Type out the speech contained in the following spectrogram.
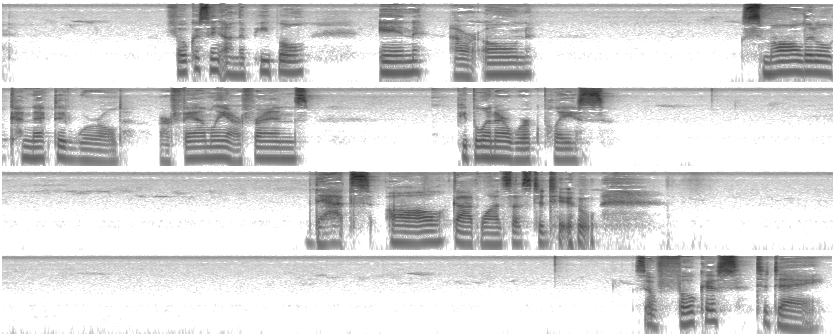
focusing on the people in our own small little connected world our family, our friends, people in our workplace. That's all God wants us to do. So focus today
